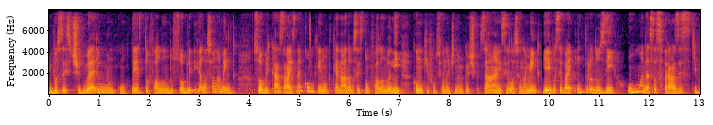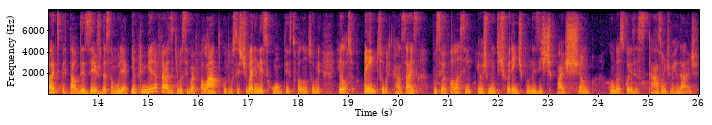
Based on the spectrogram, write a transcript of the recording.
e vocês estiverem em um contexto falando sobre relacionamento sobre casais, né? Como quem não quer nada, vocês estão falando ali como que funciona a dinâmica de casais, relacionamento, e aí você vai introduzir uma dessas frases que vai despertar o desejo dessa mulher. E a primeira frase que você vai falar, quando vocês estiverem nesse contexto falando sobre relacionamento, sobre casais, você vai falar assim: Eu acho muito diferente quando existe paixão quando as coisas casam de verdade.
